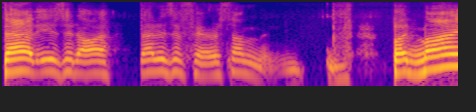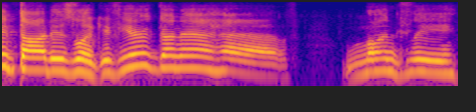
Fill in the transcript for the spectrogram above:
that is it. Uh, that is a fair assumption. But my thought is, look, if you're gonna have monthly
